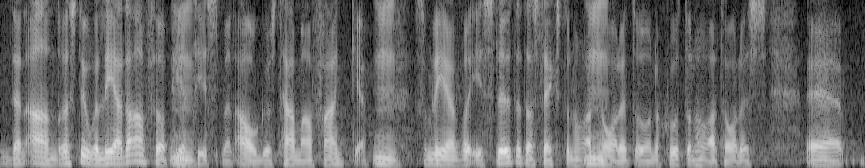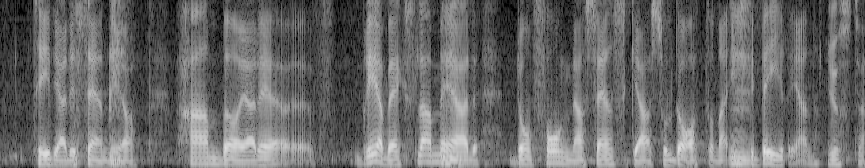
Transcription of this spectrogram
den andra stora ledaren för mm. pietismen, August Hermann Franke, mm. som lever i slutet av 1600-talet och under 1700-talets tidiga decennier, han började brevväxla med mm. de fångna svenska soldaterna mm. i Sibirien. Just det.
